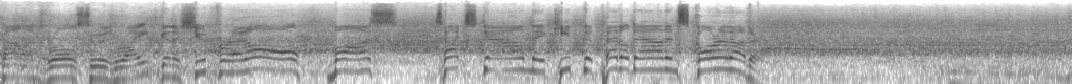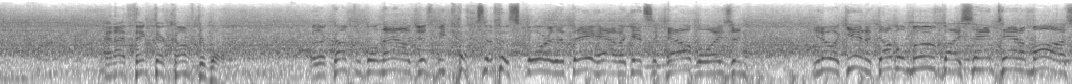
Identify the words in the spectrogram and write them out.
Collins rolls to his right. Going to shoot for it all. Moss. Touchdown. They keep the pedal down and score another. And I think they're comfortable. Well, they're comfortable now just because of the score that they have against the Cowboys. And, you know, again, a double move by Santana Moss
